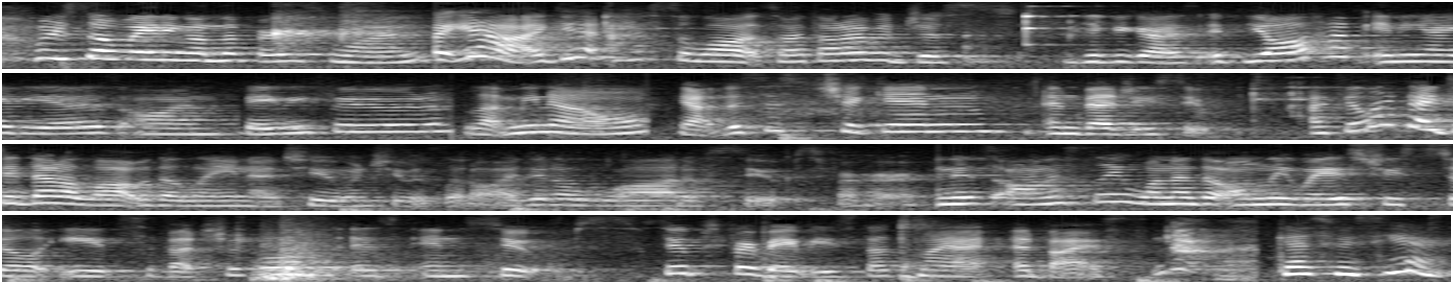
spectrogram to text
we're still waiting on the first one but yeah i get asked a lot so i thought i would just give you guys if y'all have any ideas on baby food let me know yeah this is chicken and veggie soup I feel like I did that a lot with Alaina too when she was little. I did a lot of soups for her. And it's honestly one of the only ways she still eats vegetables is in soups. Soups for babies, that's my advice. Guess who's here?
